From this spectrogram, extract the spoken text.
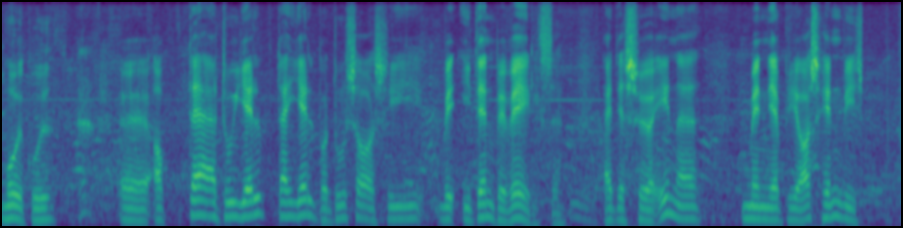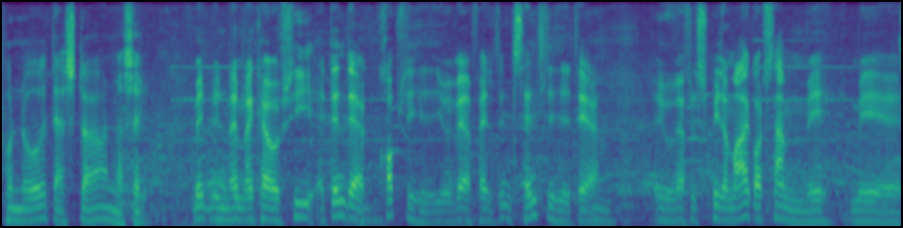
mod Gud. Øh, og der, er du hjælp, der hjælper du så at sige ved, i den bevægelse, at jeg søger indad, men jeg bliver også henvist på noget, der er større end mig selv. Men, men man, man kan jo sige, at den der kropslighed jo i hvert fald, den sanselighed der, mm. jo i hvert fald spiller meget godt sammen med, med,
